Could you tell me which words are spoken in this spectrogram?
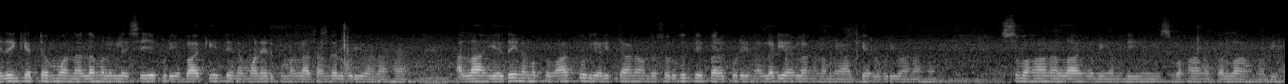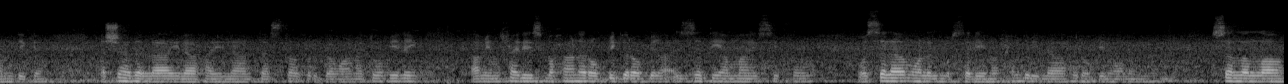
எதை கேட்டோமோ அந்த நல்லமல்களை செய்யக்கூடிய பாக்கியத்தை நம் மனிதருக்கும் அல்லாஹ் தந்தல் புரிவானாக. அல்லாஹ் எதை நமக்கு வாக்குறுதி அளித்தானோ அந்த சொர்க்கத்தை பெறக்கூடிய நல்லடியார்களாக நம்மை ஆக்கியர்கள் புரிவானாக சுபஹான் அல்லாஹ் அபிஹம்தி சுபஹானக் அல்லாஹ் அபிஹம்திக்க அஷ்ஹது அல்லா இலாஹ இல்லா அன்த அஸ்தக்ஃபிருக வ அத்தூபு இலைக் ஆமீன் خير سبحان ربك رب العزة عما يصفون والسلام على المرسلين والحمد لله رب العالمين صلى الله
